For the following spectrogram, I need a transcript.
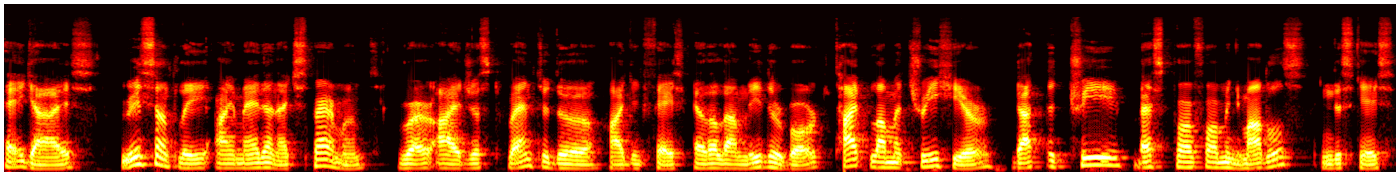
Hey guys, recently I made an experiment where I just went to the Hugging Face LLM leaderboard, typed Llama 3 here, got the three best performing models, in this case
